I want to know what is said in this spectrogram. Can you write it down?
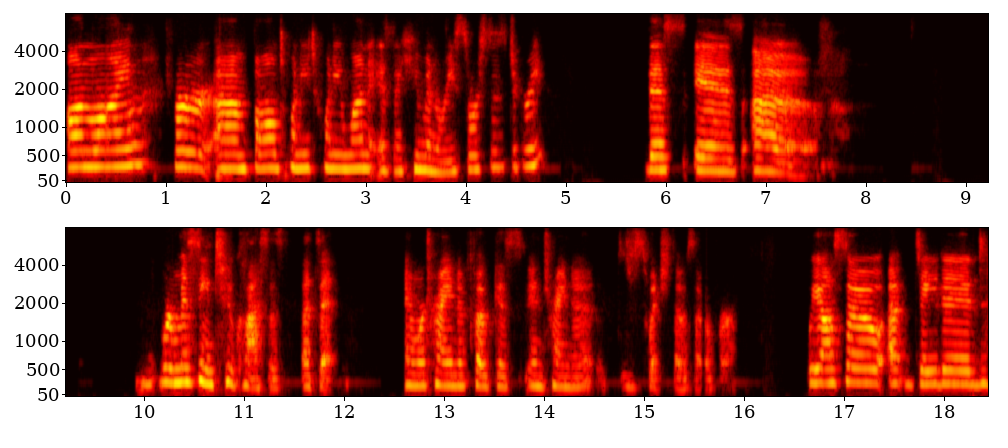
uh, online for um, fall 2021 is a human resources degree. This is, uh, we're missing two classes, that's it. And we're trying to focus in trying to, to switch those over. We also updated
